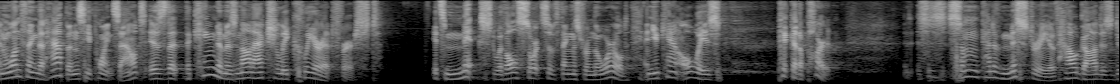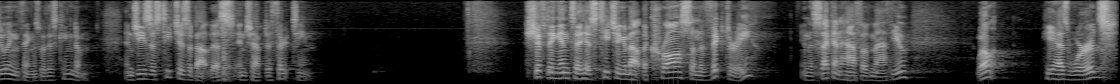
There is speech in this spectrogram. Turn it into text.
And one thing that happens, he points out, is that the kingdom is not actually clear at first. It's mixed with all sorts of things from the world, and you can't always pick it apart. This is some kind of mystery of how God is doing things with his kingdom. And Jesus teaches about this in chapter 13. Shifting into his teaching about the cross and the victory in the second half of Matthew, well, he has words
